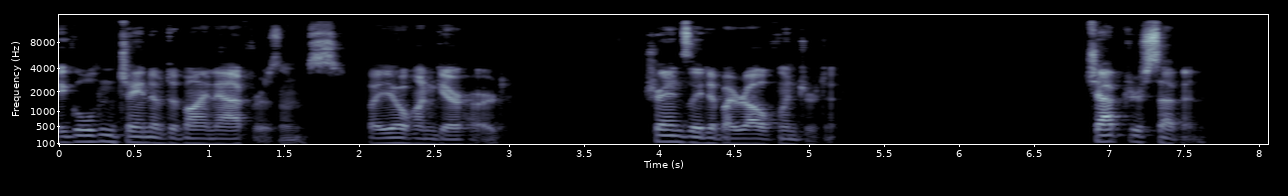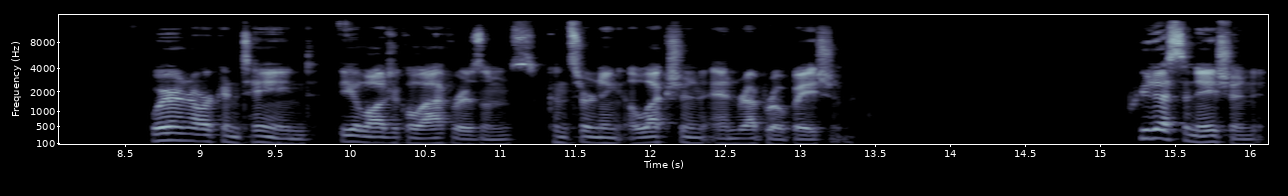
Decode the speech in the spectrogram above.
A Golden Chain of Divine Aphorisms by Johann Gerhard. Translated by Ralph Winterton. Chapter 7 Wherein are contained theological aphorisms concerning election and reprobation. Predestination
